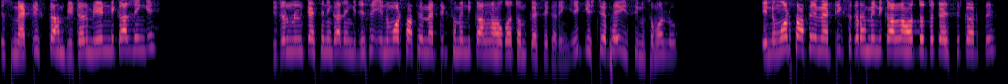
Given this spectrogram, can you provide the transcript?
इस मैट्रिक्स का हम डिटर्मिनेंट निकाल लेंगे। डिटर्मिनेंट कैसे निकालेंगे? जैसे इनवर्स ऑफ़ ए मैट्रिक्स हमें निकालना होगा तो हम कैसे करेंगे? एक स्टेप है, इसी में समझ लो। इनवर्स ऑफ़ ए मैट्रिक्स अगर हमें निकालना होता तो कैसे करते?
